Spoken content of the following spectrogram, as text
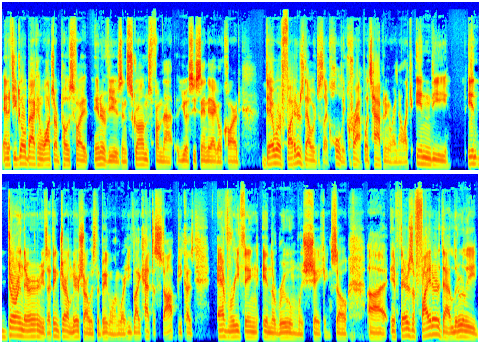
And if you go back and watch our post-fight interviews and scrums from that UFC San Diego card, there were fighters that were just like, "Holy crap, what's happening right now?" Like in the in during their interviews. I think Gerald Meerschaert was the big one where he like had to stop because everything in the room was shaking. So uh, if there's a fighter that literally,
